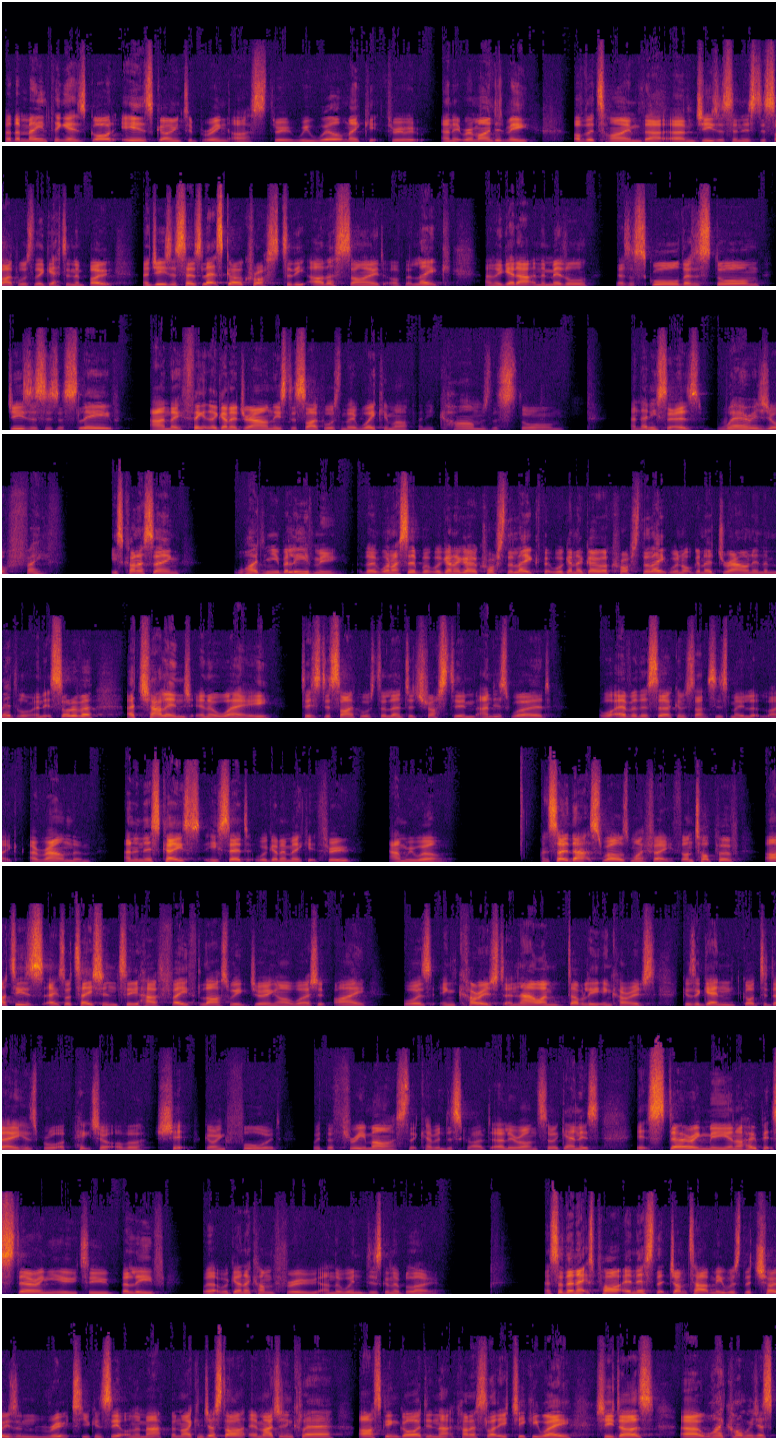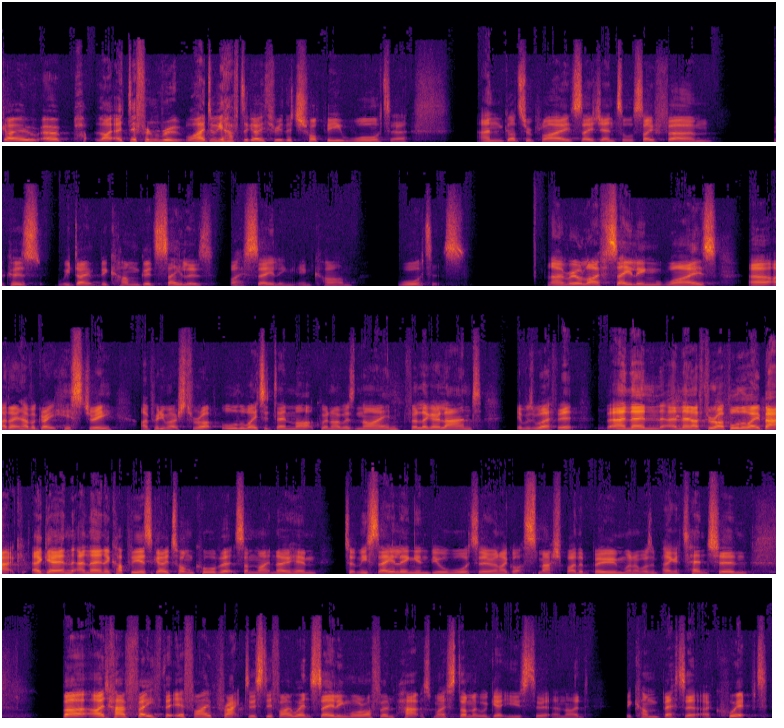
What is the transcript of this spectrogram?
But the main thing is, God is going to bring us through. We will make it through. And it reminded me of the time that um, Jesus and his disciples they get in a boat, and Jesus says, "Let's go across to the other side of the lake." And they get out in the middle. There's a squall. There's a storm. Jesus is asleep, and they think they're going to drown these disciples, and they wake him up, and he calms the storm. And then he says, "Where is your faith?" He's kind of saying, why didn't you believe me? That when I said, but we're going to go across the lake, that we're going to go across the lake. We're not going to drown in the middle. And it's sort of a, a challenge in a way to his disciples to learn to trust him and his word, whatever the circumstances may look like around them. And in this case, he said, we're going to make it through, and we will. And so that swells my faith. On top of Artie's exhortation to have faith last week during our worship, I was encouraged. And now I'm doubly encouraged because, again, God today has brought a picture of a ship going forward with the three masts that Kevin described earlier on. So, again, it's, it's stirring me, and I hope it's stirring you to believe that we're going to come through and the wind is going to blow. And so the next part in this that jumped out at me was the chosen route. You can see it on the map. And I can just imagine Claire asking God in that kind of slightly cheeky way she does, uh, why can't we just go uh, like a different route? Why do we have to go through the choppy water? And God's reply, so gentle, so firm, because we don't become good sailors by sailing in calm waters. Now, in real life, sailing wise, uh, I don't have a great history. I pretty much threw up all the way to Denmark when I was nine for Legoland. It was worth it. And then, and then I threw up all the way back again. And then a couple of years ago, Tom Corbett, some might know him, took me sailing in Bewl Water, and I got smashed by the boom when I wasn't paying attention. But I'd have faith that if I practiced, if I went sailing more often, perhaps my stomach would get used to it and I'd become better equipped.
